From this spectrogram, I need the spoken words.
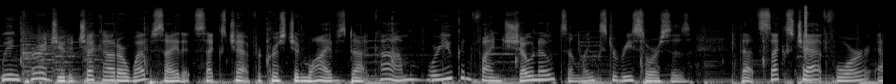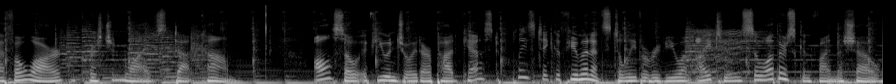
We encourage you to check out our website at sexchatforchristianwives.com where you can find show notes and links to resources. That's sexchat for F-O-R christianwives.com. Also, if you enjoyed our podcast, please take a few minutes to leave a review on iTunes so others can find the show.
